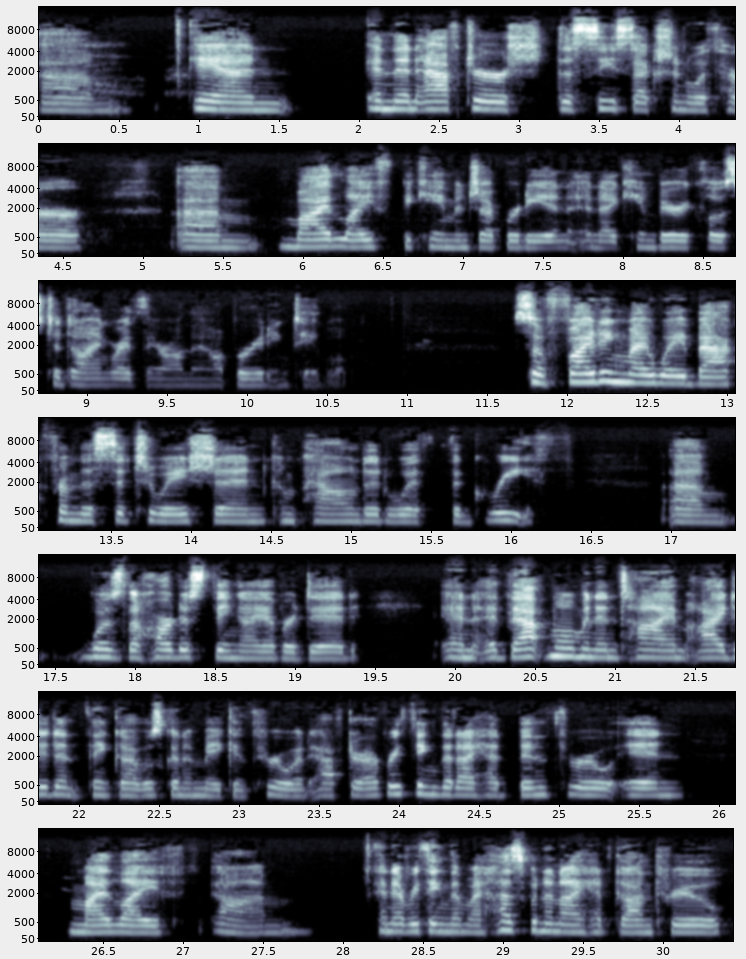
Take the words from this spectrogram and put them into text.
Um, and and then after the C-section with her, um, my life became in jeopardy and, and I came very close to dying right there on the operating table. So, fighting my way back from this situation, compounded with the grief, um, was the hardest thing I ever did. And at that moment in time, I didn't think I was going to make it through it. After everything that I had been through in my life um, and everything that my husband and I had gone through,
